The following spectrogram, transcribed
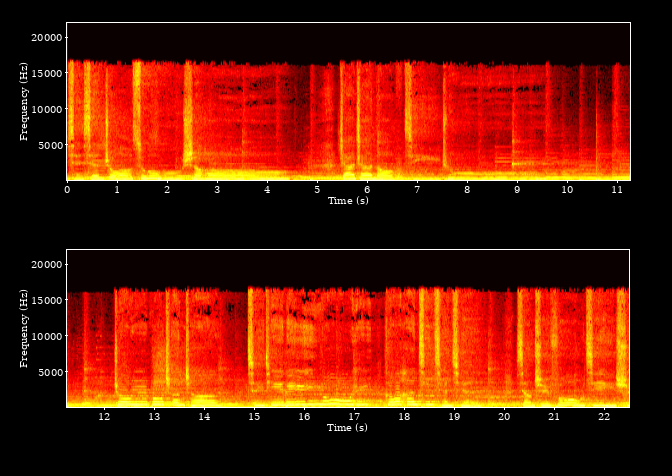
纤纤擢素手，札札弄机杼。终日不成长，泣涕零相去复几许？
